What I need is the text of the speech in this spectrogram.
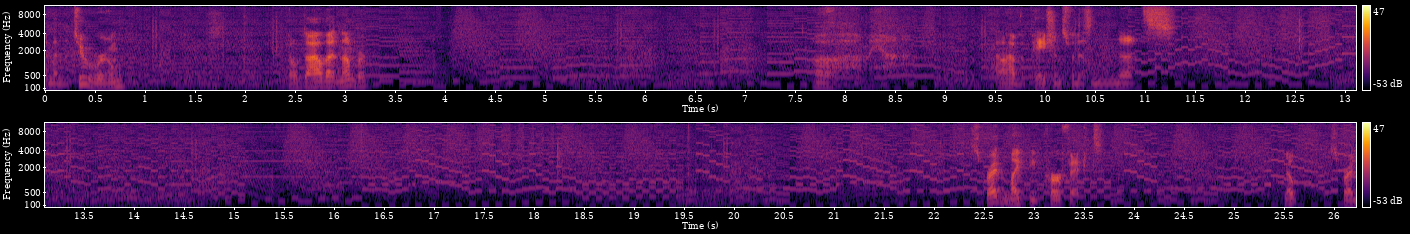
and then the two room. Don't dial that number. Man, I don't have the patience for this nuts. Spread might be perfect. Nope. Spread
